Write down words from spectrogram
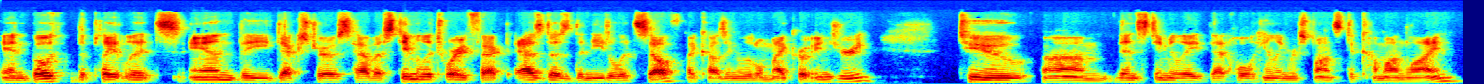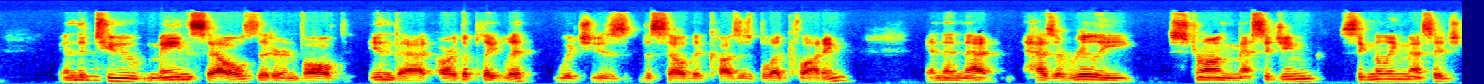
And both the platelets and the dextrose have a stimulatory effect, as does the needle itself by causing a little micro injury to um, then stimulate that whole healing response to come online. And the mm-hmm. two main cells that are involved in that are the platelet, which is the cell that causes blood clotting. And then that has a really strong messaging, signaling message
